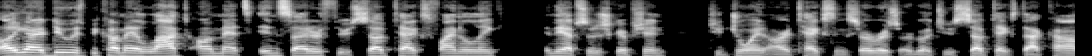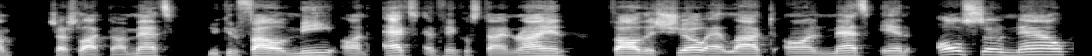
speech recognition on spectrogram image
all you got to do is become a Locked On Mets insider through Subtext. Find a link in the episode description to join our texting service or go to subtext.com slash locked on Mets. You can follow me on X at Finkelstein Ryan. Follow the show at Locked On Mets. And also now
